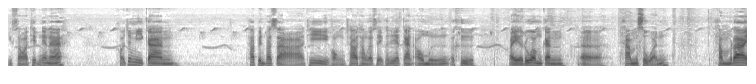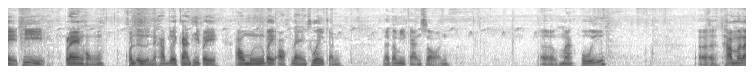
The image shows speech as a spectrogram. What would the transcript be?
อีกสองอาทิตย์เนี่ยนะเขาจะมีการถ้าเป็นภาษาที่ของชาวทำเกษตรเขาเรียกการเอามือก็คือไปร่วมกันทำสวนทำไร่ที่แปลงของคนอื่นนะครับ โดยการที่ไปเอามือไปออกแรงช่วยกัน แล้วก็มีการสอนออหมักปุ๋ยทำอะไร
